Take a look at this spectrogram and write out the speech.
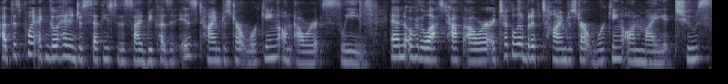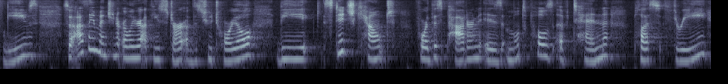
At this point, I can go ahead and just set these to the side because it is time to start working on our sleeves. And over the last half hour, I took a little bit of time to start working on my two sleeves. So as I mentioned earlier at the start of this tutorial, the stitch count for this pattern is multiples of 10 plus 3.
